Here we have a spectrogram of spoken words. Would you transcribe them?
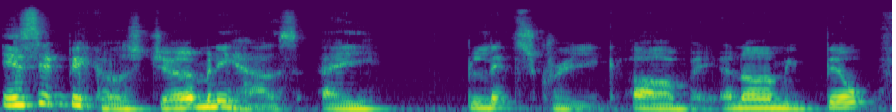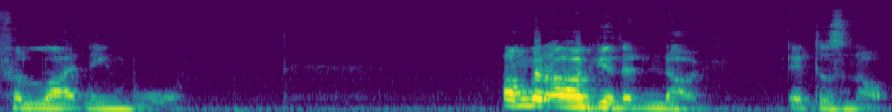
is it because Germany has a blitzkrieg army, an army built for lightning war? I'm going to argue that no, it does not.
